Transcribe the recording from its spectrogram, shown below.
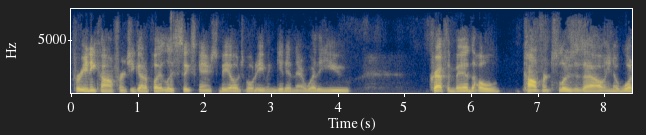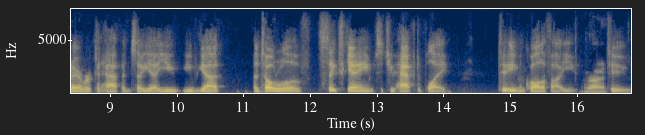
for any conference. You got to play at least six games to be eligible to even get in there. Whether you crap the bed, the whole conference loses out. You know, whatever could happen. So yeah, you you've got a total of six games that you have to play to even qualify you Right. to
